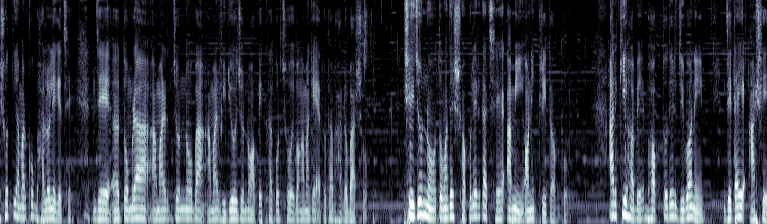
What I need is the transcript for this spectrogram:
সত্যি আমার খুব ভালো লেগেছে যে তোমরা আমার জন্য বা আমার ভিডিওর জন্য অপেক্ষা করছ এবং আমাকে এতটা ভালোবাসো। সেই জন্য তোমাদের সকলের কাছে আমি অনেক কৃতজ্ঞ। আর কি হবে ভক্তদের জীবনে যেটাই আসে,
